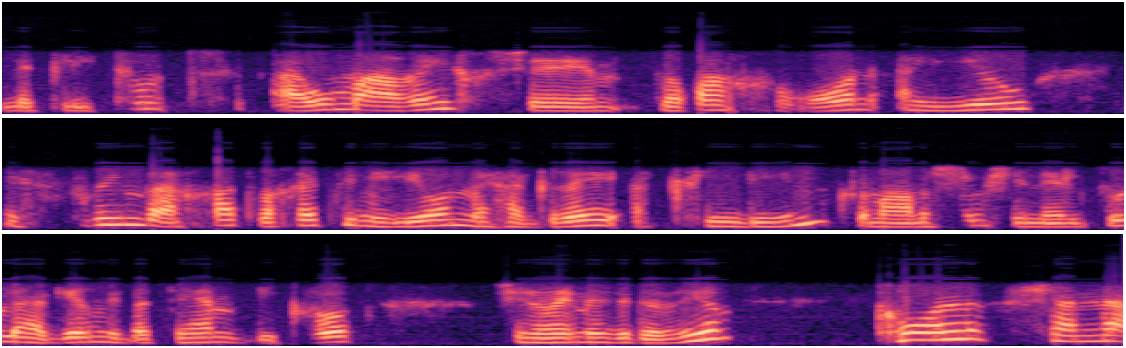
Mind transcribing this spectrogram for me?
לפליטות. האו"ם מעריך שבדור האחרון היו 21.5 מיליון מהגרי אקלים, כלומר אנשים שנאלצו להגר מבתיהם בעקבות שינויי מזג אוויר, כל שנה.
